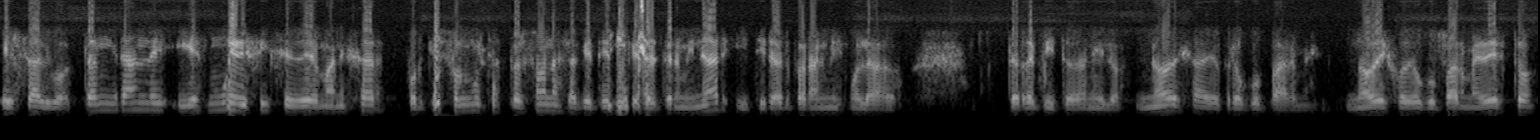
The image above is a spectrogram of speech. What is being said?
es algo tan grande y es muy difícil de manejar porque son muchas personas las que tienen que determinar y tirar para el mismo lado. Te repito, Danilo, no deja de preocuparme, no dejo de ocuparme de esto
